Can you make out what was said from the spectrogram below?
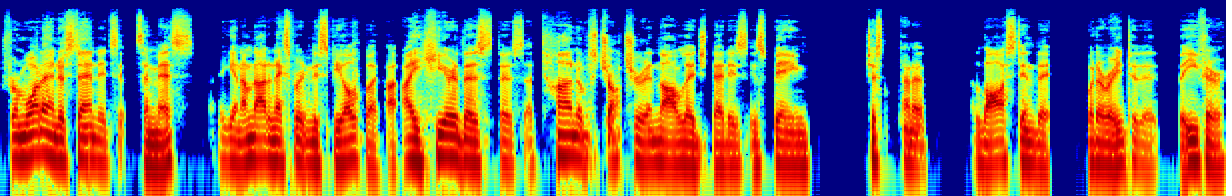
from what I understand, it's, it's a mess. Again, I'm not an expert in this field, but I, I hear there's, there's a ton of structure and knowledge that is, is being just kind of lost in the, whatever, into the, the ether.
